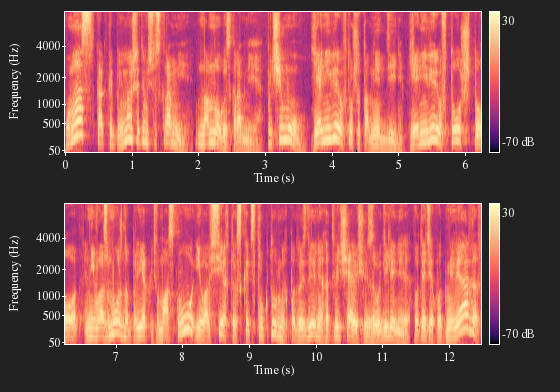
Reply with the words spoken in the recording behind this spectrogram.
У нас, как ты понимаешь, этим все скромнее. Намного скромнее. Почему? Я не верю в то, что там нет денег. Я не верю в то, что невозможно приехать в Москву и во всех, так сказать, структурных подразделениях, отвечающих за выделение вот этих вот миллиардов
